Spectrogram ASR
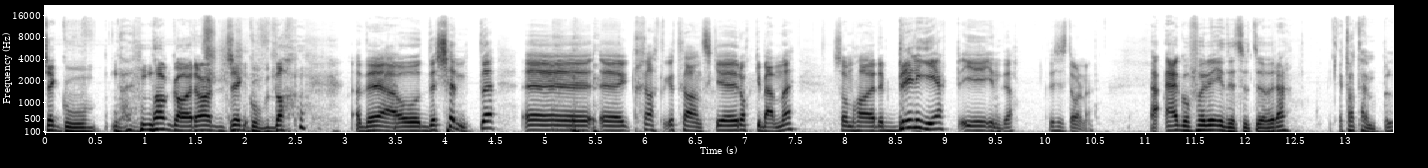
Jegov... Nagara Jegovda. Det er jo det kjente eh, eh, katanske rockebandet som har briljert i India de siste årene. Ja, jeg går for idrettsutøvere. Jeg tar tempel.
